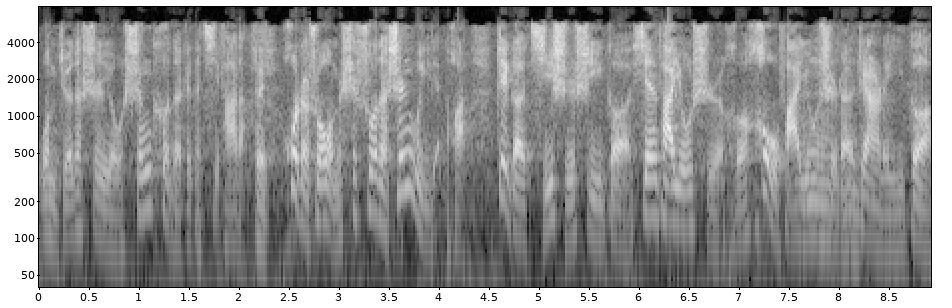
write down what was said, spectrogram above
我们觉得是有深刻的这个启发的。对或者说我们是说的深入一点的话，这个其实是一个先发优势和后发优势的这样的一个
